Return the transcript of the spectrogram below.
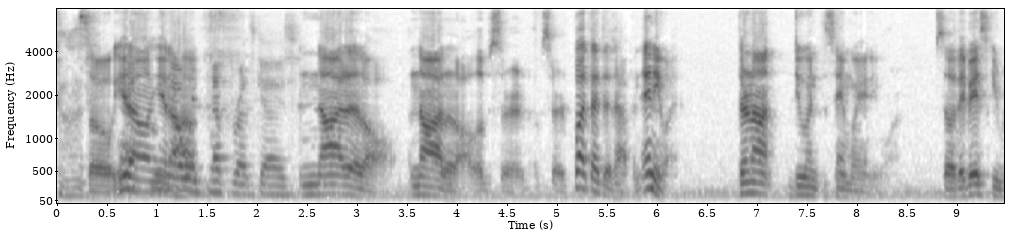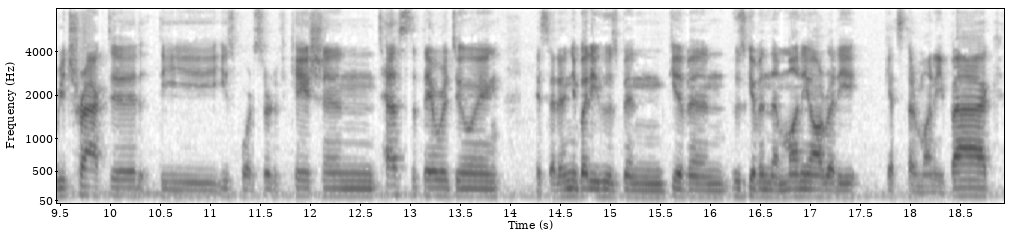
God! so you know, you know, death threats, guys. not at all, not at all, absurd, absurd. But that did happen anyway. They're not doing it the same way anymore. So they basically retracted the esports certification test that they were doing. They said anybody who's been given who's given them money already gets their money back.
